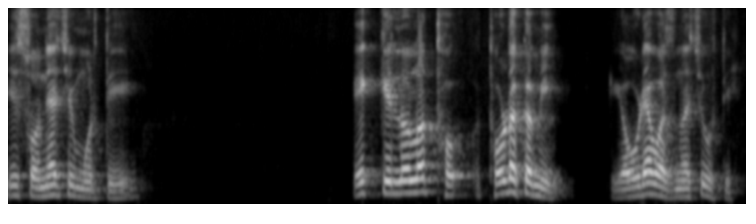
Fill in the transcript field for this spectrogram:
ही सोन्याची मूर्ती एक किलोला थो थोडं कमी एवढ्या वजनाची होती.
